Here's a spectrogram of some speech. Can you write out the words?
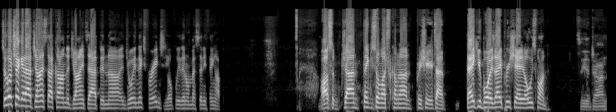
So go check it out, Giants.com, the Giants app, and uh, enjoy Knicks for agency. Hopefully they don't mess anything up. Awesome. John, thank you so much for coming on. Appreciate your time. Thank you, boys. I appreciate it. Always fun. See you, John.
